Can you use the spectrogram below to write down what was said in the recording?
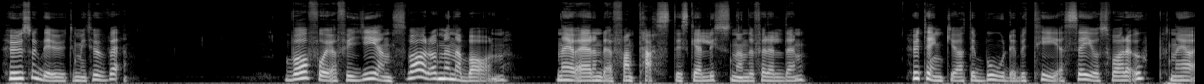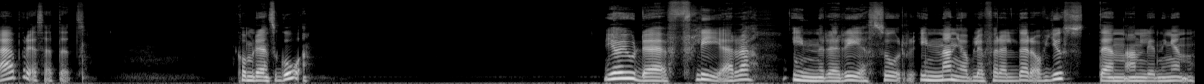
Hur såg det ut i mitt huvud? Vad får jag för gensvar av mina barn när jag är den där fantastiska lyssnande föräldern? Hur tänker jag att det borde bete sig och svara upp när jag är på det sättet? Kommer det ens gå? Jag gjorde flera inre resor innan jag blev förälder av just den anledningen.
